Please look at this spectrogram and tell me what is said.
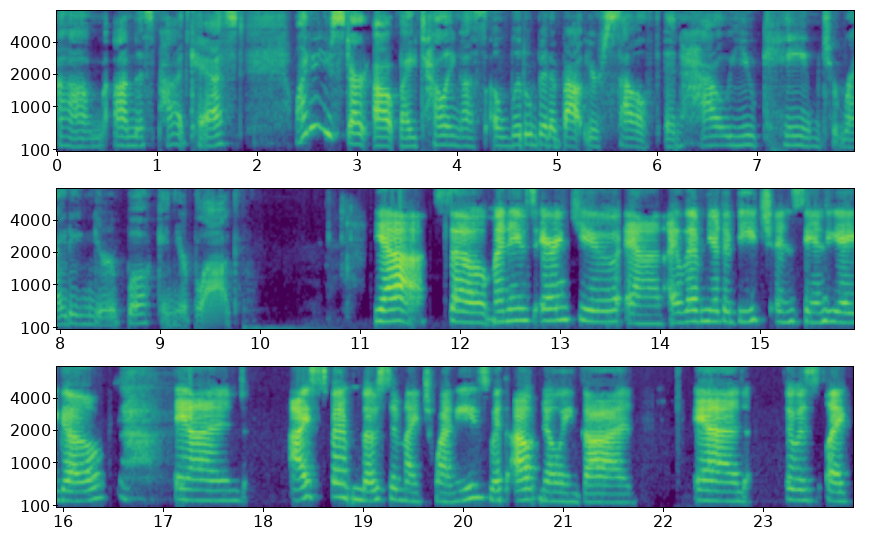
um, on this podcast. Why don't you start out by telling us a little bit about yourself and how you came to writing your book and your blog? Yeah, so my name's Erin Kiu, and I live near the beach in San Diego. And I spent most of my 20s without knowing God. And it was like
